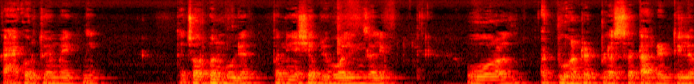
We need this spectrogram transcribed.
काय करतो आहे माहीत नाही. त्याच्यावर पण बोलूयात. पण अशी आपली बॉलिंग झाली. ओव्हरऑल टू हंड्रेड प्लसचं टार्गेट दिलं.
